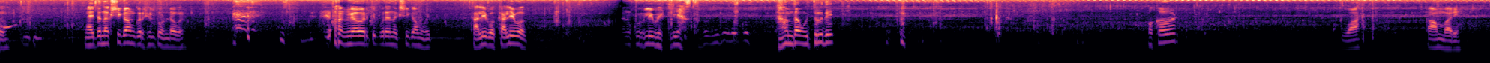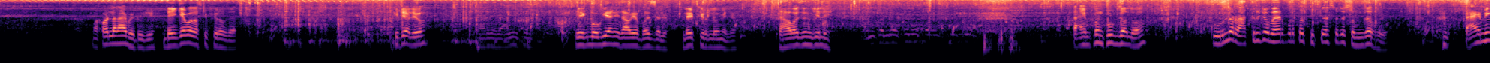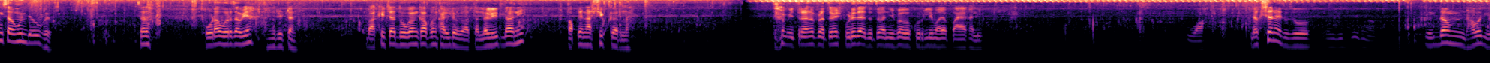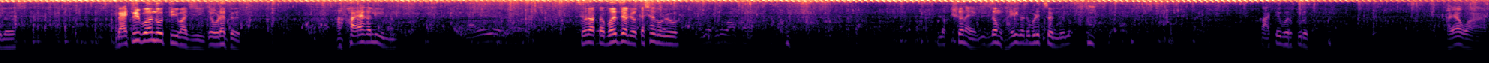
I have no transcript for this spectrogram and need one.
नाही तर नक्षीकाम करशील तोंडावर. अंगावरती पुऱ्या नक्षीकाम होईल. खाली बघ खाली बघ. कुर्ली भेटली आज. थांब उतरू दे. पकड. वा काम भारी. माका वाटलं नाही भेटूची डेंगे बघ असली फिरवतात किती आली हो? एक बोगी आणि जाऊया बस झालो. लय फिरलो मेल्या दहा वाजून गेले. टाइम पण खूप झालो. पूर्ण रात्रीच्या बाहेर पडतात किती असतं ते समजा होय टायमिंग सांगून देऊ खरं चला थोडा वर जाऊया रिटर्न बाकीच्या दोघांका आपण खाली ठेवू आता ललितला आणि आपल्या नाशिककरला. तर मित्रांनो प्रथमेश पुढे जायचं होतं आणि बघ कुर्ली माझ्या पायाखाली. वा लक्ष नाही तुझं. एकदम धावत गेलंस बॅटरी बंद होती माझी तेवढ्यातच. पायाखाली गेली. चल आता बस झालो कशा घेऊ हो? लक्ष नाही एकदम घाई गडबडीत चाललेलो. काटे भरपूरच. खाया वाट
